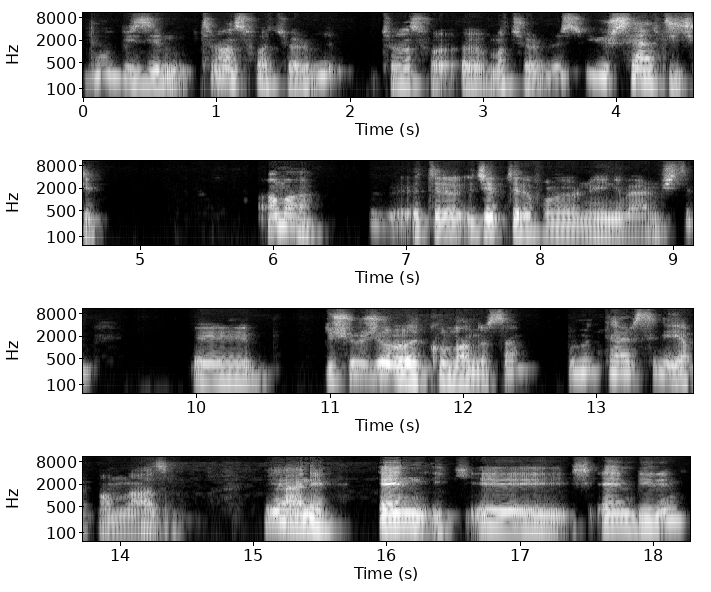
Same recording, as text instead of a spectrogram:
bu bizim transformatörümüz, transformatörümüz yükseltici. Ama tele, cep telefonu örneğini vermiştim. E, düşürücü olarak kullanırsam bunun tersini yapmam lazım. Yani en e, en birin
